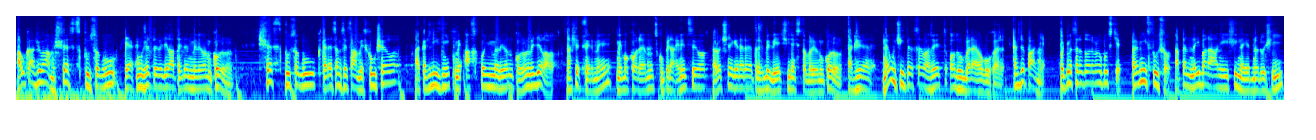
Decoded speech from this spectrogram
A ukážu vám šest způsobů, jak můžete vydělat 1 milion korun. Šest způsobů, které jsem si sám vyzkoušel a každý z nich mi aspoň milion korun vydělal. Naše firmy, mimochodem skupina Inicio, ročně generuje tržby větší než 100 milionů korun. Takže neučíte se vařit od hubeného kuchaře. Každopádně, Pojďme se do toho rovnou pustit. První způsob, a ten nejbanálnější, nejjednodušší,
